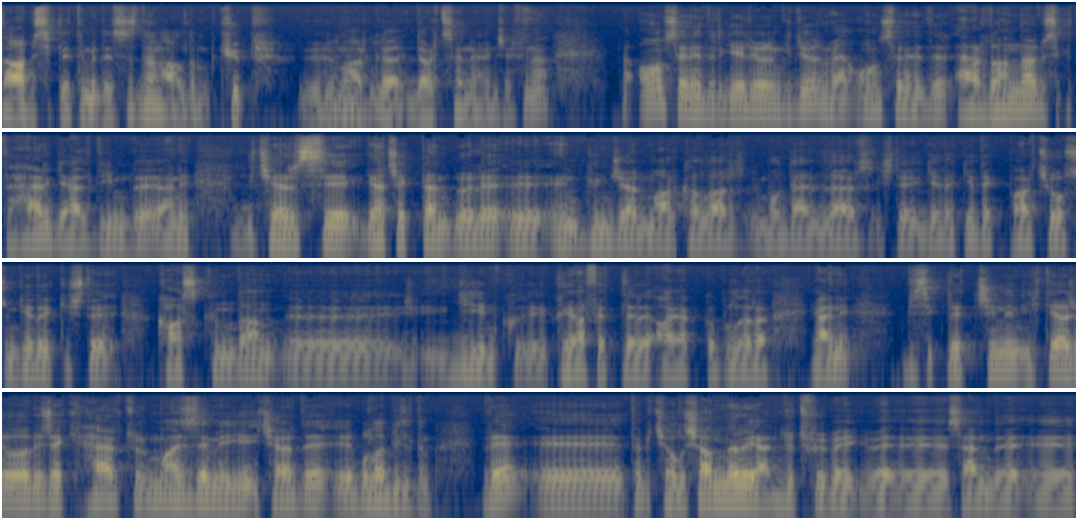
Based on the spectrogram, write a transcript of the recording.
dağ bisikletimi de sizden aldım. Küp e, marka 4 sene önce falan. Ben 10 senedir geliyorum, gidiyorum ve 10 senedir Erdoğanlar bisikleti her geldiğimde yani içerisi gerçekten böyle e, en güncel markalar, modeller, işte gerek yedek parça olsun, gerek işte kaskından e, giyim kı- kıyafetlere, ayakkabılara yani bisikletçinin ihtiyacı olabilecek her tür malzemeyi içeride e, bulabildim. Ve e, tabii çalışanları yani Lütfü Bey ve e, sen de e,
